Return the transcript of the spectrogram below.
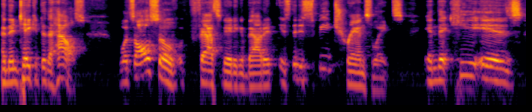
and then take it to the house. What's also fascinating about it is that his speed translates in that he is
